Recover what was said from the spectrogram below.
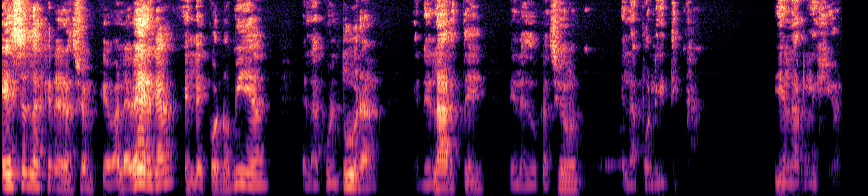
Esa es la generación que vale verga en la economía, en la cultura, en el arte, en la educación, en la política y en la religión.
